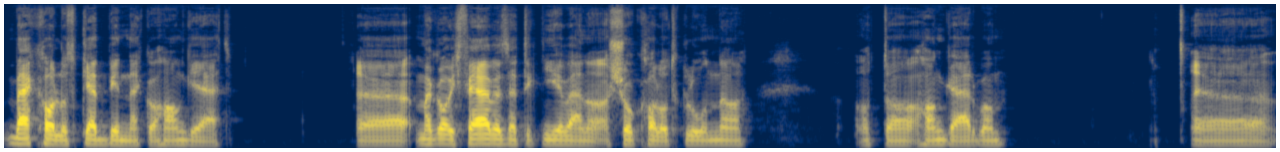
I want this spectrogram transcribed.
meghallott Kedbénnek a hangját, uh, meg ahogy felvezetik nyilván a sok halott klónnal ott a hangárban, uh,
